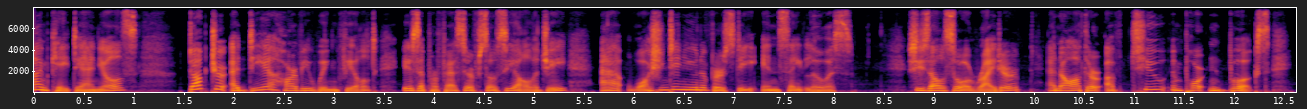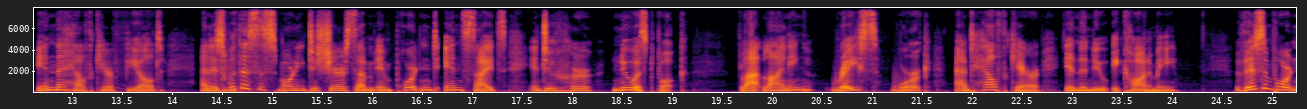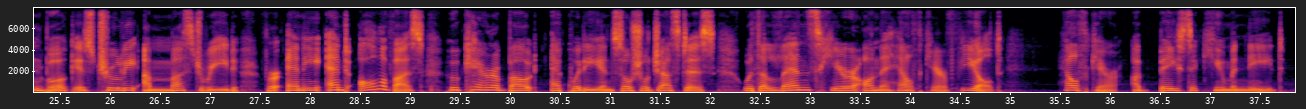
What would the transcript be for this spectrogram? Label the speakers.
Speaker 1: I'm Kate Daniels. Dr. Adia Harvey Wingfield is a professor of sociology at Washington University in St. Louis. She's also a writer and author of two important books in the healthcare field and is with us this morning to share some important insights into her newest book, Flatlining Race, Work, and Healthcare in the New Economy. This important book is truly a must read for any and all of us who care about equity and social justice, with a lens here on the healthcare field. Healthcare, a basic human need.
